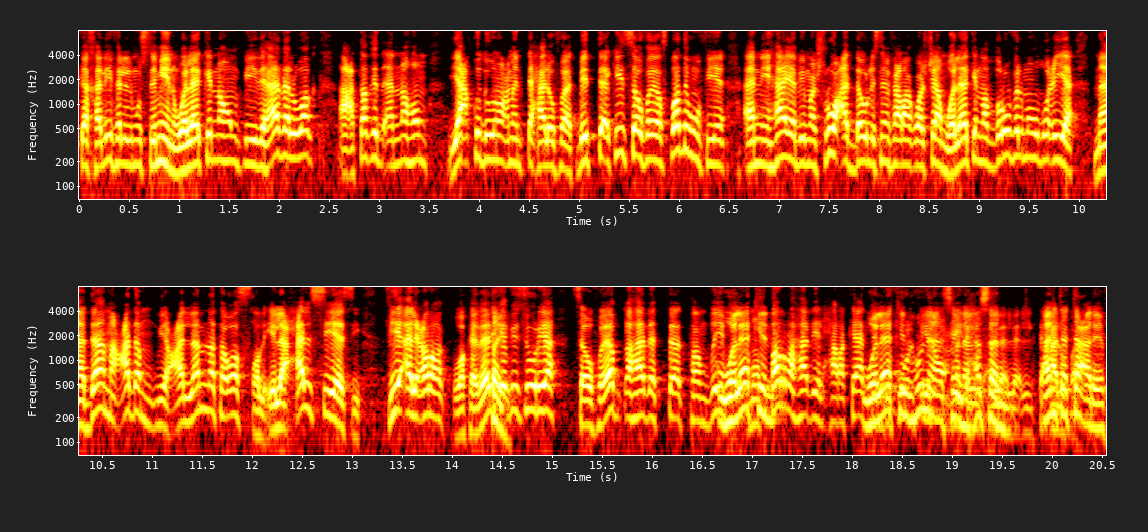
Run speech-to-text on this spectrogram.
كخليفة للمسلمين ولكنهم في هذا الوقت أعتقد أنهم يعقدوا نوع من التحالفات. بالتأكيد سوف يصطدموا في النهاية بمشروع الدولة الإسلامية في العراق والشام ولكن الظروف الموضوعية ما دام عدم لم نتوصل إلى حل سياسي في العراق وكذلك طيب. في سوريا سوف يبقى هذا التنظيم ولكن- مضطر هذه الحركات ولكن هنا سيد حسن أنت. تعرف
